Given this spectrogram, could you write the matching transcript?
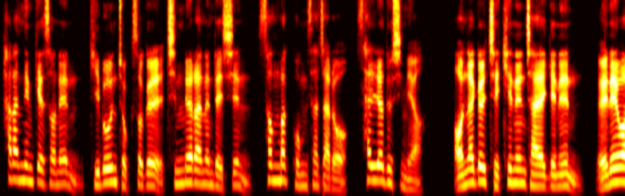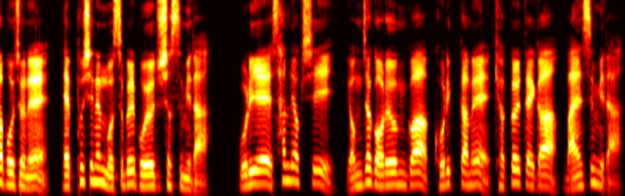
하나님께서는 기본 족속을 진멸하는 대신 성막 봉사자로 살려두시며 언약을 지키는 자에게는 은혜와 보존을 베푸시는 모습을 보여주셨습니다. 우리의 삶 역시 영적 어려움과 고립감을 겪을 때가 많습니다.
